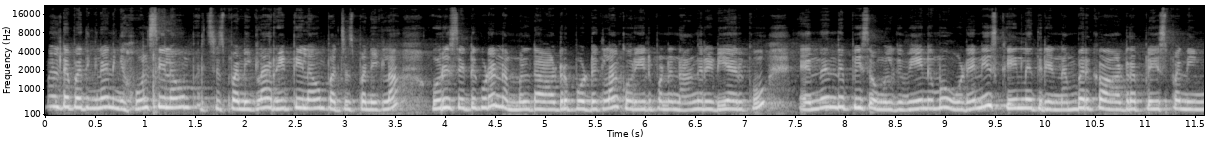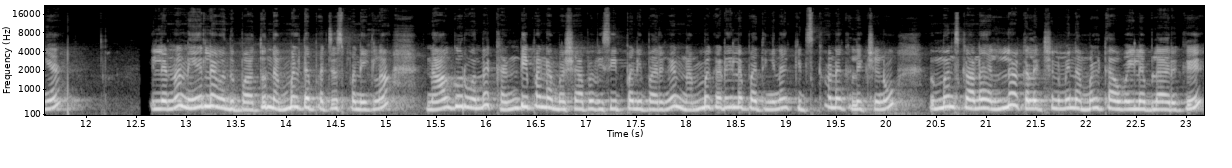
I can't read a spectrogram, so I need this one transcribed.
நம்மள்ட்ட பார்த்தீங்கன்னா நீங்கள் ஹோல்சேலாகவும் பர்ச்சேஸ் பண்ணிக்கலாம் ரீட்டெயிலாகவும் பர்ச்சேஸ் பண்ணிக்கலாம். ஒரு செட்டு கூட நம்மள்ட்ட ஆர்டர் போட்டுக்கலாம். கொரியர் பண்ண நாங்கள் ரெடியாக இருக்கோம். எந்தெந்த பீஸ் உங்களுக்கு வேணுமோ உடனே ஸ்க்ரீனில் தெரிய நம்பருக்கு ஆர்டரை ப்ளேஸ் பண்ணிங்க. இல்லைன்னா நேரில் வந்து பார்த்தும் நம்மள்ட்ட பர்ச்சேஸ் பண்ணிக்கலாம். நாகூர் வந்தால் கண்டிப்பாக நம்ம ஷாப்பை விசிட் பண்ணி பாருங்கள் நம்ம கடையில் பார்த்தீங்கன்னா கிட்ஸ்க்கான கலெக்ஷனும் உமன்ஸ்க்கான எல்லா கலெக்ஷனுமே நம்மள்ட்ட அவைலபிளாக இருக்குது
